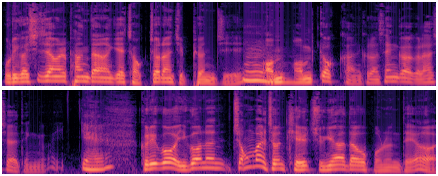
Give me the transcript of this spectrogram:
우리가 시장을 판단하기에 적절한 지표인지 음. 엄, 엄격한 그런 생각을 하셔야 되는 거예요. 예. 그리고 이거는 정말 전 제일 중요하다고 보는데요.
